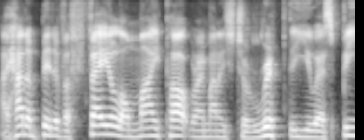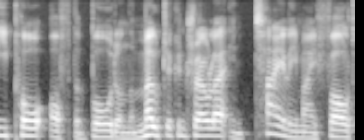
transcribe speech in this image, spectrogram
I had a bit of a fail on my part where I managed to rip the USB port off the board on the motor controller. Entirely my fault.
